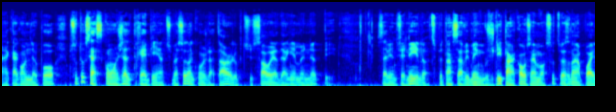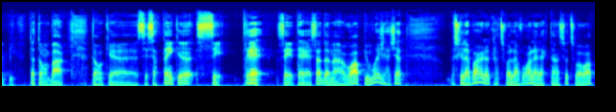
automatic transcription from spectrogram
Hein, quand on n'a pas. surtout que ça se congèle très bien. Tu mets ça dans le congélateur, là, puis tu sors à la dernière minute, puis ça vient de finir. Là. Tu peux t'en servir même gelé, t'en encore un morceau, tu mets ça dans la poêle, puis tu as ton beurre. Donc, euh, c'est certain que c'est très intéressant d'en avoir. Puis moi, j'achète parce que le beurre, là, quand tu vas l'avoir, la lactantia, tu vas voir,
